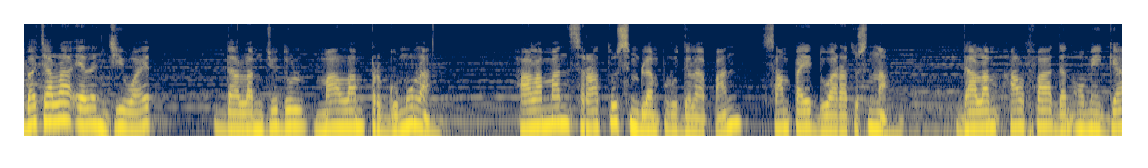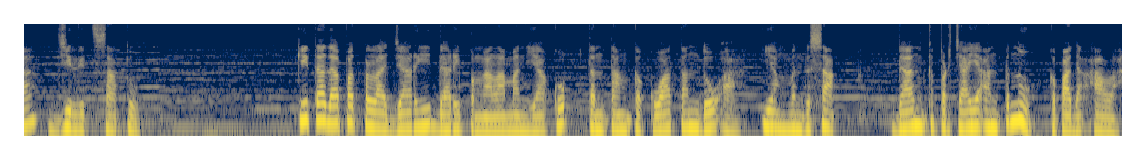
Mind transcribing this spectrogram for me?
Bacalah Ellen G. White dalam judul Malam Pergumulan, halaman 198 sampai 206 dalam Alfa dan Omega jilid 1. Kita dapat pelajari dari pengalaman Yakub tentang kekuatan doa yang mendesak dan kepercayaan penuh kepada Allah.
